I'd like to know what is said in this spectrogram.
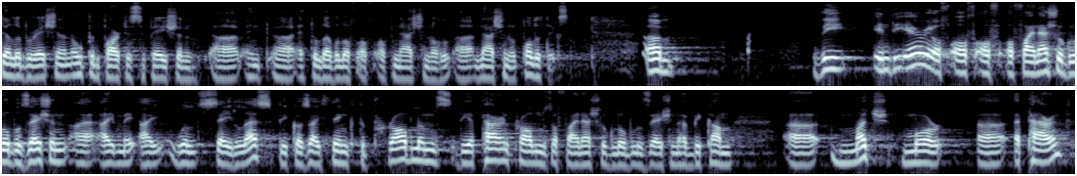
deliberation and open participation uh, in, uh, at the level of, of, of national, uh, national politics. Um, the, in the area of, of, of, of financial globalization, I, I, may, I, will say less because I think the problems, the apparent problems of financial globalization have become uh, much more uh, apparent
